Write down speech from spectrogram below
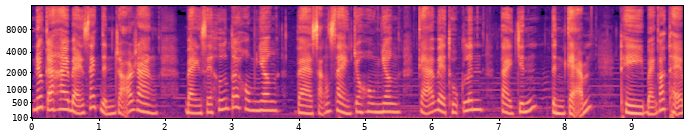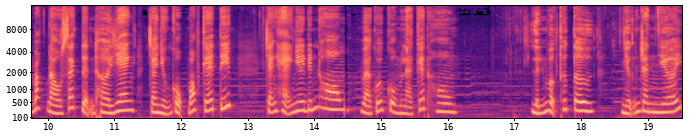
nếu cả hai bạn xác định rõ ràng, bạn sẽ hướng tới hôn nhân và sẵn sàng cho hôn nhân cả về thuộc linh, tài chính, tình cảm, thì bạn có thể bắt đầu xác định thời gian cho những cuộc mốc kế tiếp, chẳng hạn như đính hôn và cuối cùng là kết hôn. Lĩnh vực thứ tư, những ranh giới.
